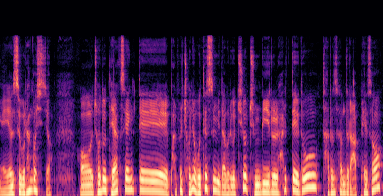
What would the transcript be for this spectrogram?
예, 연습을 한 것이죠. 어, 저도 대학생 때 발표를 전혀 못했습니다. 그리고 취업 준비를 할 때도 다른 사람들 앞에서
